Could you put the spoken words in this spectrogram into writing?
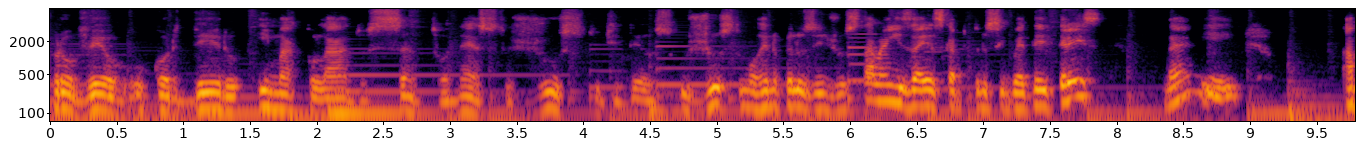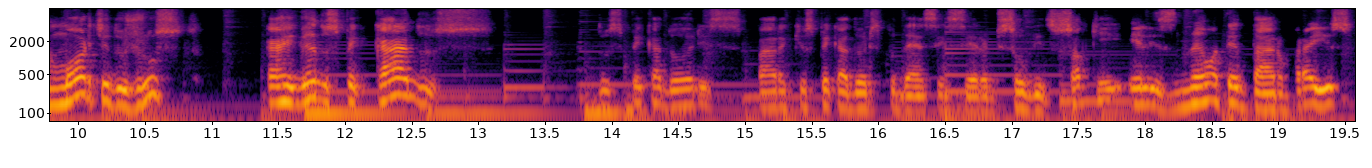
proveu o Cordeiro imaculado, santo, honesto, justo de Deus, o justo morrendo pelos injustos. Está lá em Isaías capítulo 53, né? E a morte do justo, carregando os pecados dos pecadores para que os pecadores pudessem ser absolvidos. Só que eles não atentaram para isso,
